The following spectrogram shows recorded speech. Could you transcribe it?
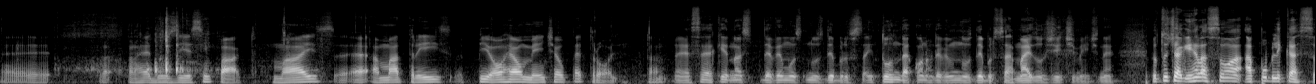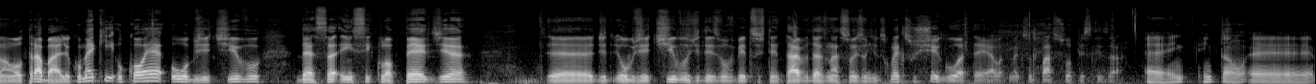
é, para reduzir esse impacto. Mas é, a matriz pior realmente é o petróleo. Tá. Essa é a que nós devemos nos debruçar, em torno da qual nós devemos nos debruçar mais urgentemente, né? Doutor Tiago, em relação à, publicação, ao trabalho, como é que, qual é o objetivo dessa enciclopédia é, de Objetivos de Desenvolvimento Sustentável das Nações Unidas? Como é que isso chegou até ela? Como é que isso passou a pesquisar? É, então, é,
